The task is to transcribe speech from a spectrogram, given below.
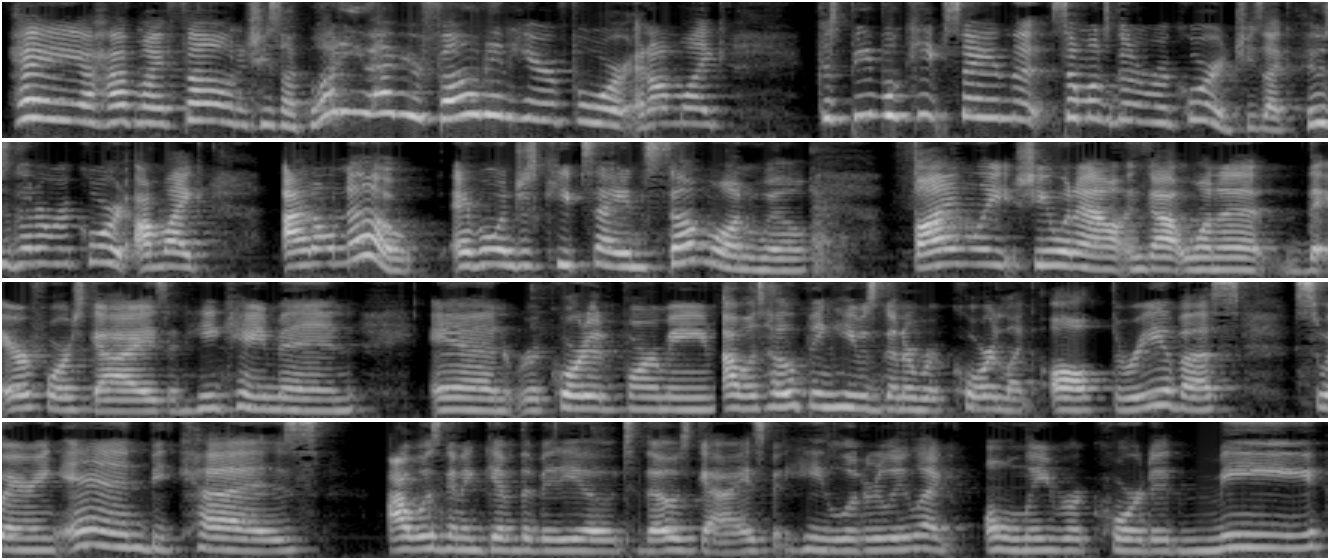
hey, I have my phone. And she's like, what do you have your phone in here for? And I'm like, because people keep saying that someone's to record. She's like, who's to record? I'm like, I don't know. Everyone just keeps saying someone will. Finally, she went out and got one of the Air Force guys, and he came in and recorded for me. I was hoping he was to record like all three of us swearing in because I was to give the video to those guys, but he literally like only recorded me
